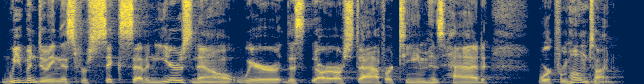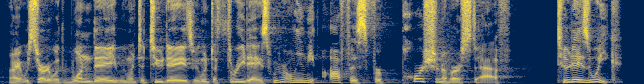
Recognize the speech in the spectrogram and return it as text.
we've been doing this for six, seven years now, where this our, our staff, our team has had work from home time. Right? We started with one day, we went to two days, we went to three days. We were only in the office for a portion of our staff two days a week.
